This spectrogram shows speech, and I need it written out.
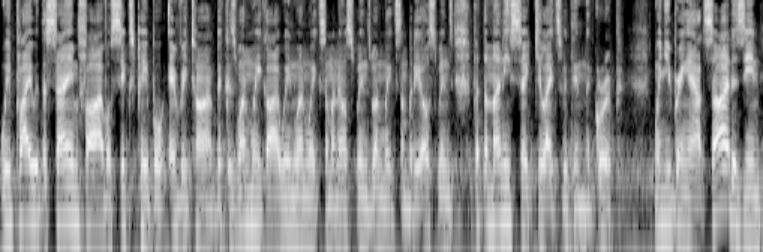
We play with the same five or six people every time because one week I win, one week someone else wins, one week somebody else wins, but the money circulates within the group. When you bring outsiders in,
